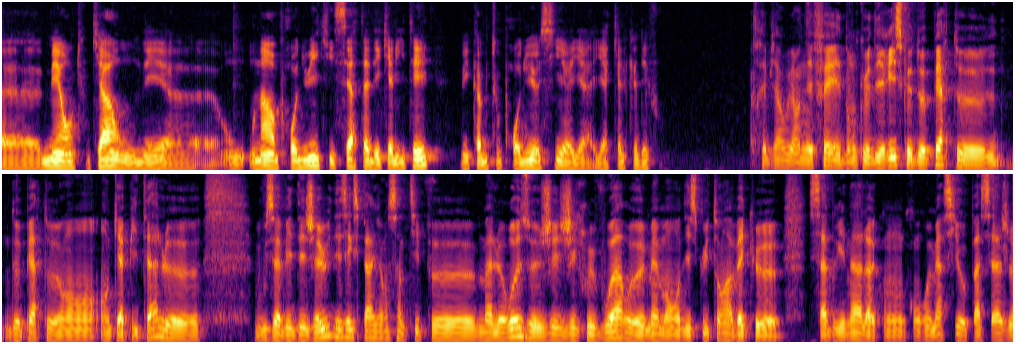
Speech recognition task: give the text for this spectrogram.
Euh, mais en tout cas, on, a un produit qui certes a des qualités, mais comme tout produit aussi, il y a quelques défauts. Très bien, oui, en effet. donc, euh, des risques de perte, de perte en, capital. Euh, vous avez déjà eu des expériences un petit peu malheureuses? J'ai cru voir, euh, même en discutant avec Sabrina, qu'on remercie au passage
